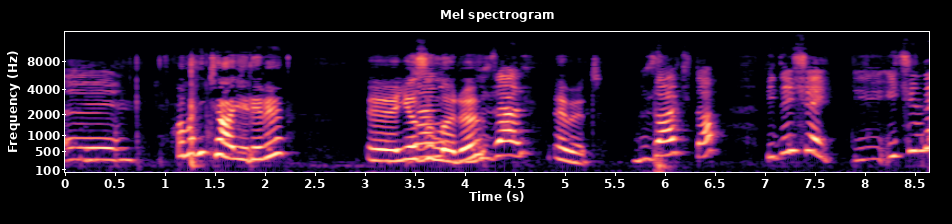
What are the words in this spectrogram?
E, Ama hikayeleri, e, yazıları, yani güzel evet. Güzel kitap. Bir de şey e, içinde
